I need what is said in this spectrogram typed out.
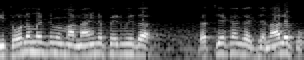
ఈ టోర్నమెంట్ని మేము మా నాయన పేరు మీద ప్రత్యేకంగా జనాలకు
